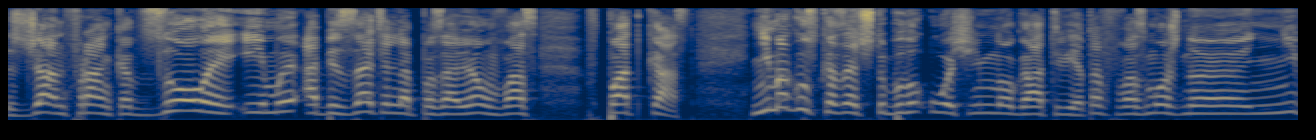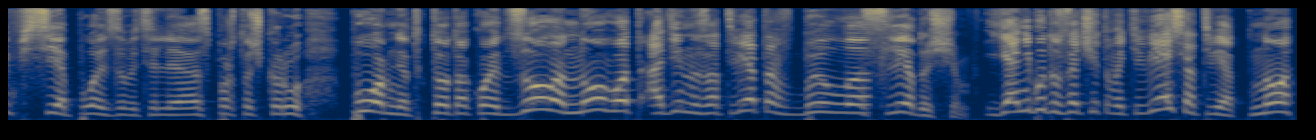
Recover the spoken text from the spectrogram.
с Джан Франко Дзолой, и мы обязательно позовем вас в подкаст. Не могу сказать, что было очень много ответов. Возможно, не все пользователи sports.ru помнят, кто такой Дзола, но вот один из ответов был следующим. Я не буду зачитывать весь ответ, но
